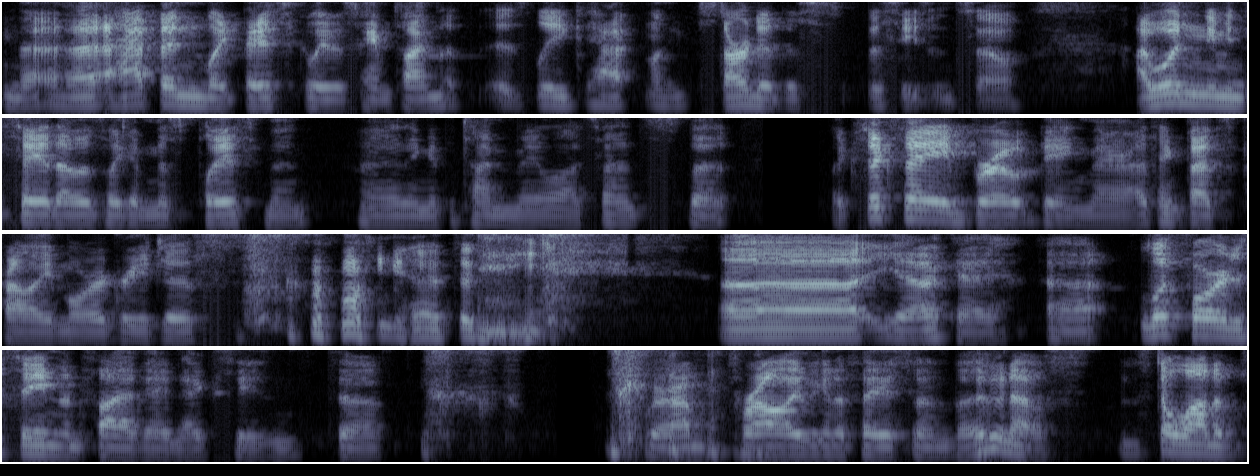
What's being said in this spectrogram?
And that, happened like basically the same time that this league ha- like, started this this season. So I wouldn't even say that was like a misplacement. I think at the time it made a lot of sense, but like six A Broat being there, I think that's probably more egregious. like, it's, uh, yeah, okay. Uh, look forward to seeing them five A next season. So where I'm probably going to face them, but who knows? There's still a lot of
